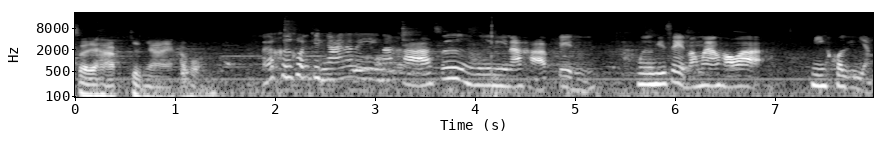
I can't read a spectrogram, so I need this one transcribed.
สวัสดีครับกินง่ายครับผมนั่นก็คือคนกินง่ายนั่นเองนะคะ ซึ่งมือนี้นะคะเป็นมือพิเศษมากๆเพราะว่า มีคนเลี้ยง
